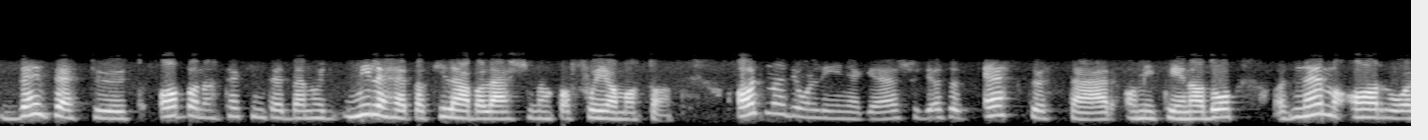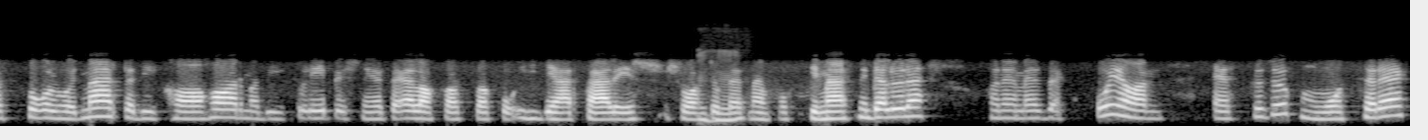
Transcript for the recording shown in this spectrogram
vezetőt abban a tekintetben, hogy mi lehet a kilábalásnak a folyamata. Az nagyon lényeges, hogy az az eszköztár, amit én adok, az nem arról szól, hogy már pedig, ha a harmadik lépésnél te elakadsz, akkor így jártál, és soha uh-huh. többet nem fogsz kimászni belőle, hanem ezek olyan eszközök, módszerek,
